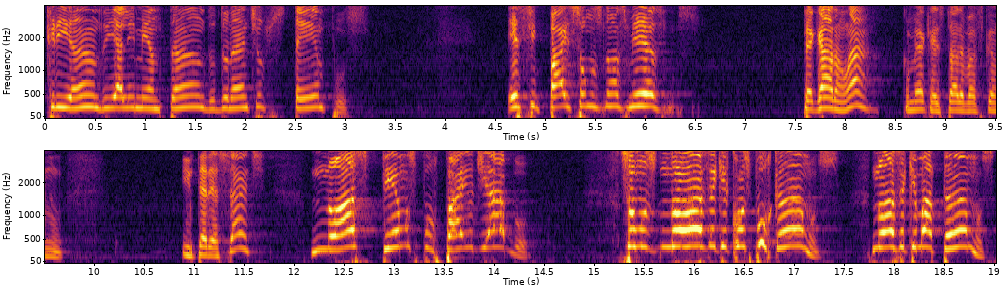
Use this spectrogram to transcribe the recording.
criando e alimentando durante os tempos. Esse pai somos nós mesmos. Pegaram lá? Como é que a história vai ficando interessante? Nós temos por pai o diabo. Somos nós é que conspurcamos, nós é que matamos,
